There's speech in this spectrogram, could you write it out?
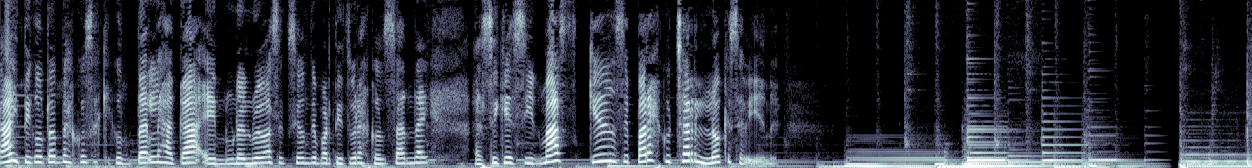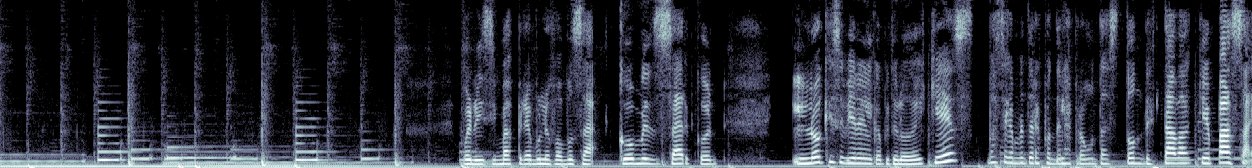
ay, tengo tantas cosas que contarles acá en una nueva sección de partituras con Sunday. Así que sin más, quédense para escuchar lo que se viene. Bueno, y sin más preámbulos, vamos a comenzar con lo que se viene en el capítulo de hoy, que es básicamente responder las preguntas dónde estaba, qué pasa,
